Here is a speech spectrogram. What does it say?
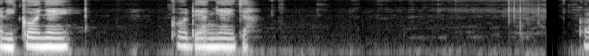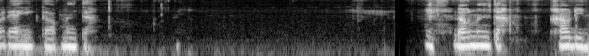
อันนี้กอใหญ่กอแดงใหญ่จ้ะกอแดงอีกดอกหนึ่งจ้ะนี่ดอกหนึ่งจ้ะข้าวดิน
